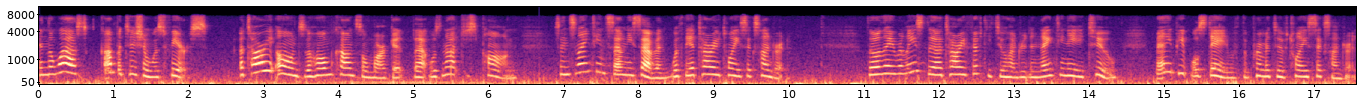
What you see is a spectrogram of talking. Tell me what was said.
In the West, competition was fierce. Atari owns the home console market that was not just Pong, since 1977 with the Atari 2600. Though they released the Atari 5200 in 1982, many people stayed with the primitive 2600.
